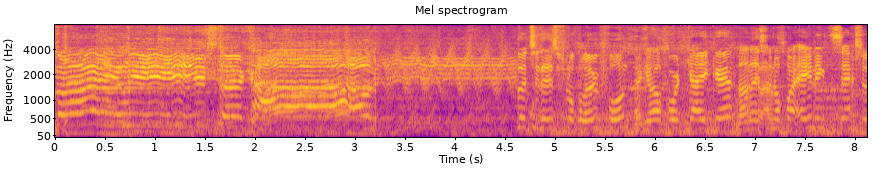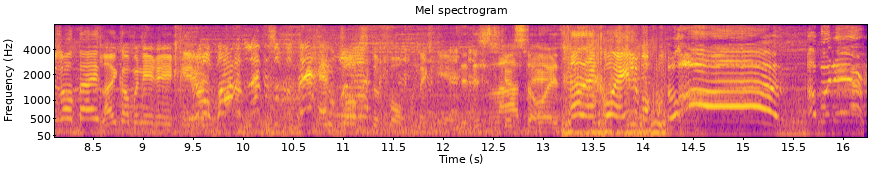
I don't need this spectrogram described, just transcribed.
mijn Dat je deze vlog leuk vond. Dankjewel voor het kijken. Dan is er nog maar één ding te zeggen zoals altijd. Like, abonneer, reageer. Yo, let eens op de weg. En tot de volgende keer. Dit is het laatste ooit. Gaat echt gewoon helemaal goed. Oh, abonneer!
